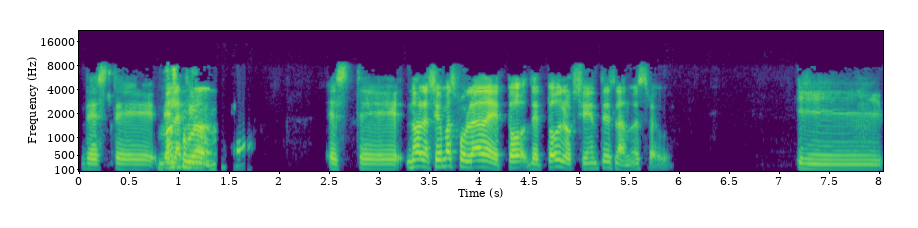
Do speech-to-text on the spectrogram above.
de este de Latinoamérica. Este, no, la ciudad más poblada de, todo de todo el occidente es la nuestra, güey. Y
